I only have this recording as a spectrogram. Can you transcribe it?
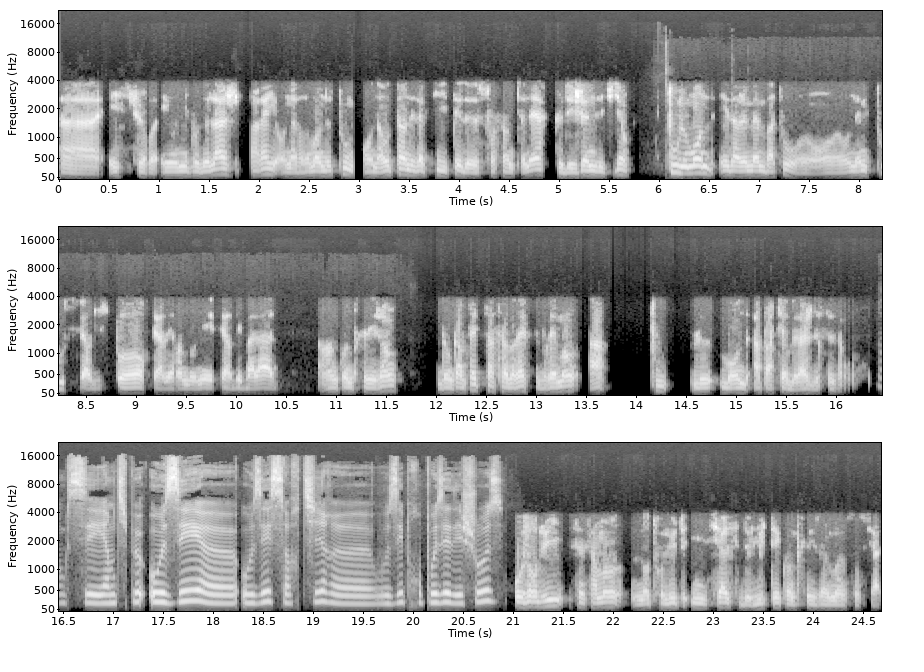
euh, et sur et au niveau de l'âge, pareil, on a vraiment de tout. On a autant des activités de soixantenaires que des jeunes étudiants. Tout le monde est dans le même bateau. On, aime tous faire du sport, faire des randonnées, faire des balades, rencontrer des gens. Donc en fait, ça s'adresse vraiment à tout le monde à partir de l'âge de 16 ans. Donc c'est un petit peu oser, euh, oser sortir, euh, oser proposer des choses. Aujourd'hui, sincèrement, notre lutte initiale, c'est de lutter contre l'isolement social.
